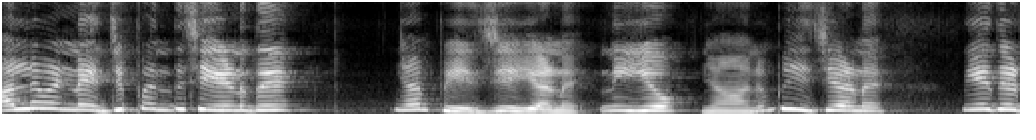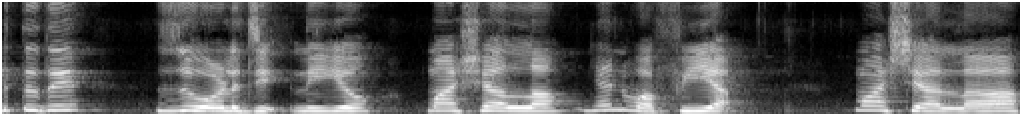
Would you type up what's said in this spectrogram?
അല്ല വെണ്ണേ ഇജിപ്പോൾ എന്ത് ചെയ്യണത്? ഞാൻ പി ജി ചെയ്യാണ് നീയോ? ഞാനും പി ജി ആണ്. നീ ഏതെടുത്തത് സുവോളജി. നീയോ? മാഷാ ഞാൻ വഫിയ. മാഷാ അല്ലാ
